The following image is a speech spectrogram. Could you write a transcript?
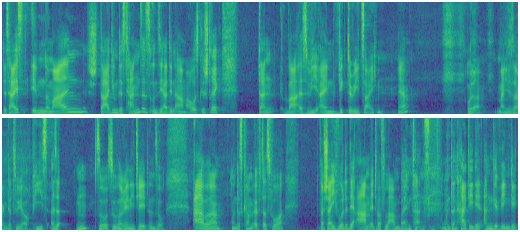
Das heißt, im normalen Stadium des Tanzes und sie hat den Arm ausgestreckt, dann war es wie ein Victory-Zeichen. Ja? Oder manche sagen dazu ja auch Peace. Also hm? so Souveränität und so. Aber, und das kam öfters vor, wahrscheinlich wurde der Arm etwas lahm beim Tanzen. Und dann hat die den angewinkelt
